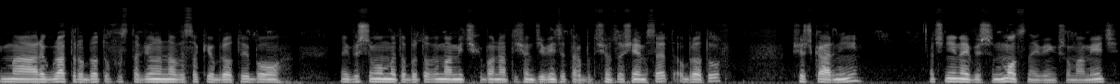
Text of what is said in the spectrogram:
i ma regulator obrotów ustawiony na wysokie obroty, bo najwyższy moment obrotowy ma mieć chyba na 1900 albo 1800 obrotów w sieczkarni, znaczy nie najwyższy, moc największą ma mieć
